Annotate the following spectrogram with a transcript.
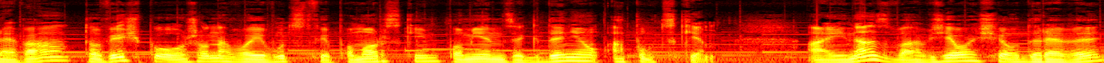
Rewa to wieś położona w województwie pomorskim pomiędzy Gdynią a Puckiem, a jej nazwa wzięła się od rewy,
